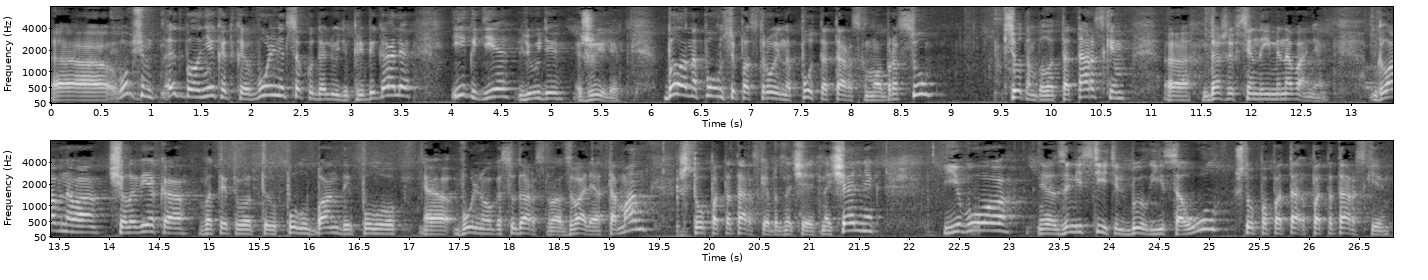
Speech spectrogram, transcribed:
Э, в общем, это была некая такая вольница, куда люди прибегали и где люди жили. Была она полностью построена по татарскому образцу, все там было татарским, э, даже все наименования. Главного человека вот этой вот полубанды, полувольного государства звали Атаман, что по-татарски обозначает начальник. Его э, заместитель был Исаул, что по-татарски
